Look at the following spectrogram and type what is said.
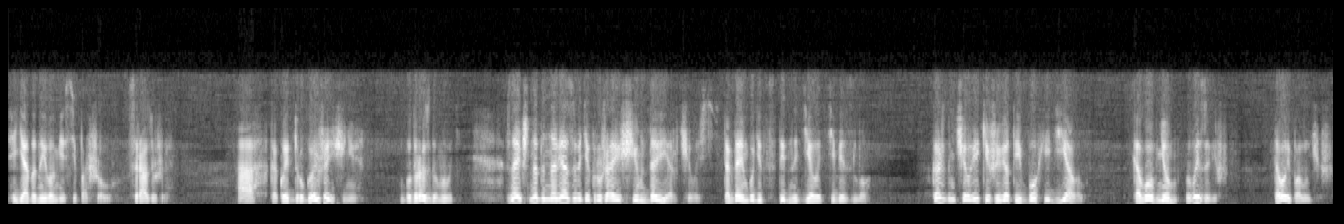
Я бы на его месте пошел, сразу же. А какой-то другой женщине буду раздумывать. Знаешь, надо навязывать окружающим доверчивость. Тогда им будет стыдно делать тебе зло. В каждом человеке живет и Бог, и дьявол. Кого в нем вызовешь, того и получишь.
